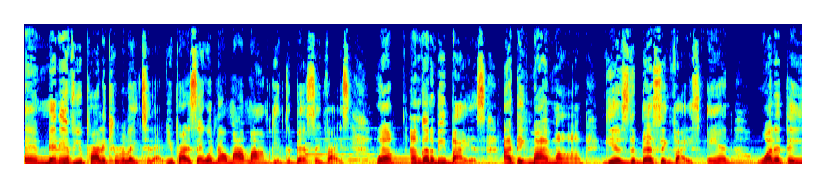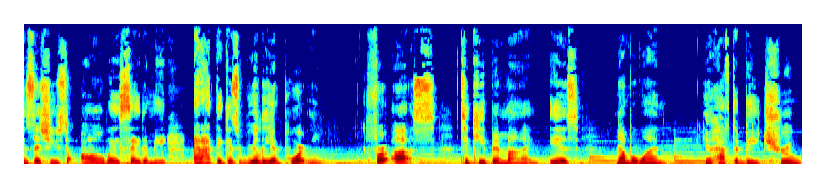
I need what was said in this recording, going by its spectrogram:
And many of you probably can relate to that. You probably say, well, no, my mom gives the best advice. Well, I'm going to be biased. I think my mom gives the best advice. And one of the things that she used to always say to me, and I think it's really important for us to keep in mind, is number one, you have to be true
